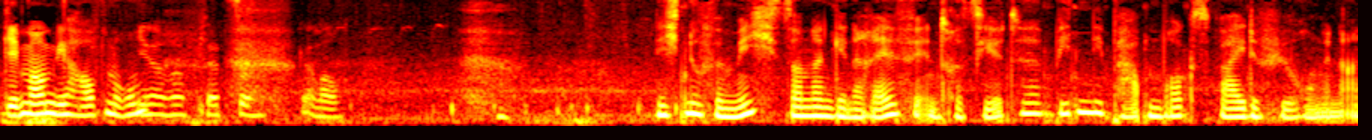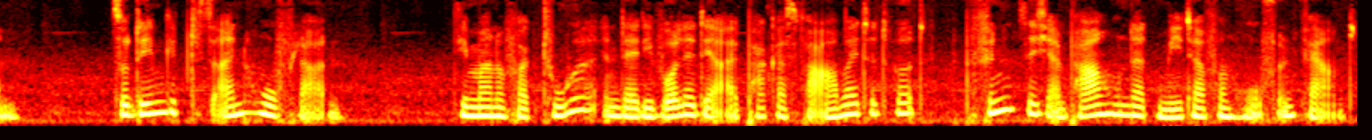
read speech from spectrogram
Gehen wir um die Haufen rum. Ihre Plätze, genau. Nicht nur für mich, sondern generell für Interessierte bieten die Papenbrocks Weideführungen an. Zudem gibt es einen Hofladen. Die Manufaktur, in der die Wolle der Alpakas verarbeitet wird, befindet sich ein paar hundert Meter vom Hof entfernt.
